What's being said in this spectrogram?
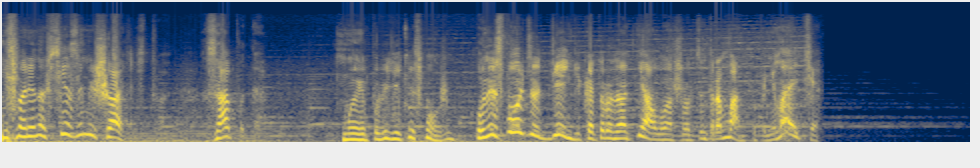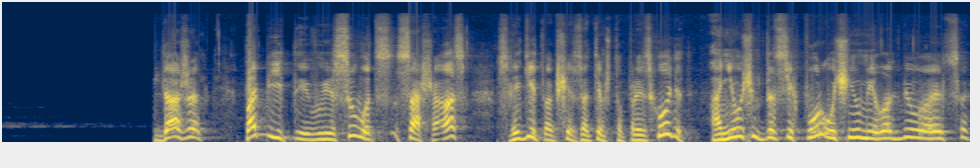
Несмотря на все замешательства Запада, мы победить не сможем. Он использует деньги, которые он отнял у нашего Центробанка, понимаете? Даже побитые в ИСУ, вот Саша Ас следит вообще за тем, что происходит, они, в общем, до сих пор очень умело отбиваются.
